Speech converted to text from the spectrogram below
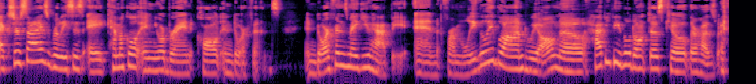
Exercise releases a chemical in your brain called endorphins. Endorphins make you happy, and from Legally Blonde, we all know happy people don't just kill their husbands.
